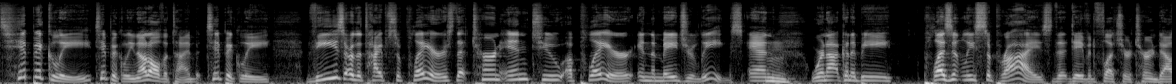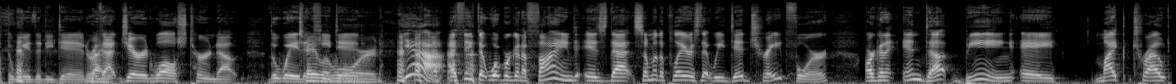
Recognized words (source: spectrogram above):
typically typically not all the time but typically these are the types of players that turn into a player in the major leagues and hmm. we're not going to be pleasantly surprised that David Fletcher turned out the way that he did or Right. that Jared Walsh turned out the way that he Taylor did. Ward. yeah, I think that what we're going to find is that some of the players that we did trade for are going to end up being a Mike Trout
